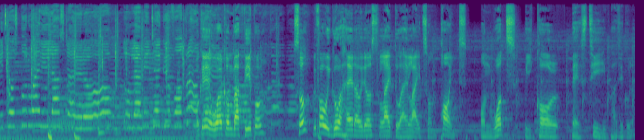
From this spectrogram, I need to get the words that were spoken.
It was good while it lasted. Oh, don't let me take you for granted. Okay, welcome back, people. So, before we go ahead, I would just like to highlight some points on what we call bestie in particular.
